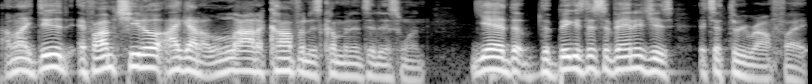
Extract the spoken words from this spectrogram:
I'm like, dude, if I'm Chito, I got a lot of confidence coming into this one. Yeah, the, the biggest disadvantage is it's a three round fight.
